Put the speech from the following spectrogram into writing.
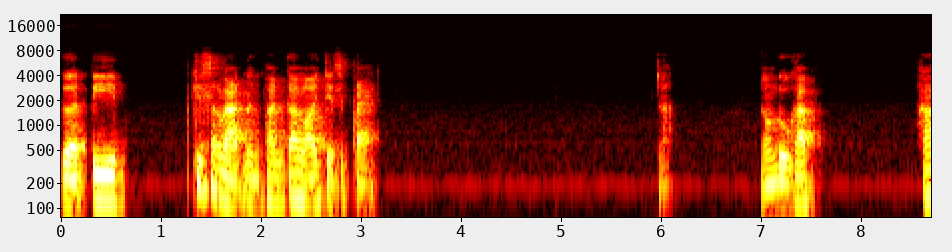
เกิดปีคิสต์ศักราช1978นะลองดูครับ ถ้า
